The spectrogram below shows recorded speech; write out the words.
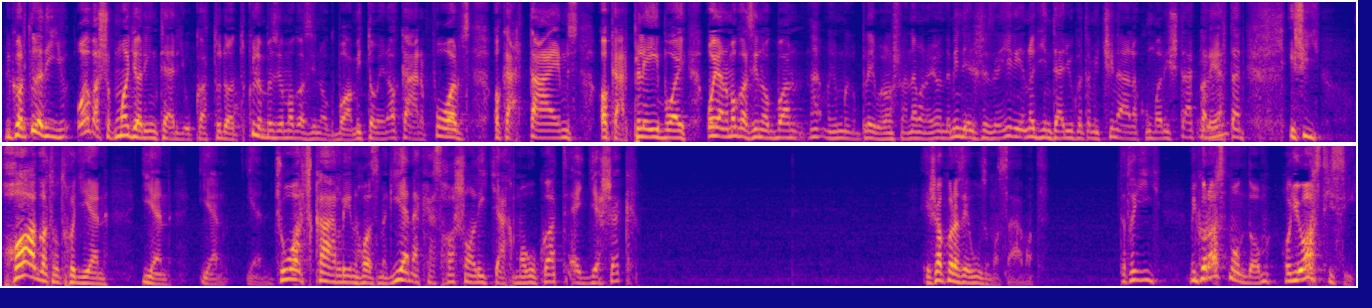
Mikor tudod, így olvasok magyar interjúkat, tudod, különböző magazinokban, mit tudom én, akár Forbes, akár Times, akár Playboy, olyan magazinokban, nem mondjuk a Playboy most már nem van olyan, de mindig is ez ilyen nagy interjúkat, amit csinálnak humoristákkal, érted? És így hallgatod, hogy ilyen, ilyen, ilyen, ilyen George Carlinhoz, meg ilyenekhez hasonlítják magukat egyesek, és akkor azért húzom a számat. Tehát, hogy így, mikor azt mondom, hogy ő azt hiszi,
